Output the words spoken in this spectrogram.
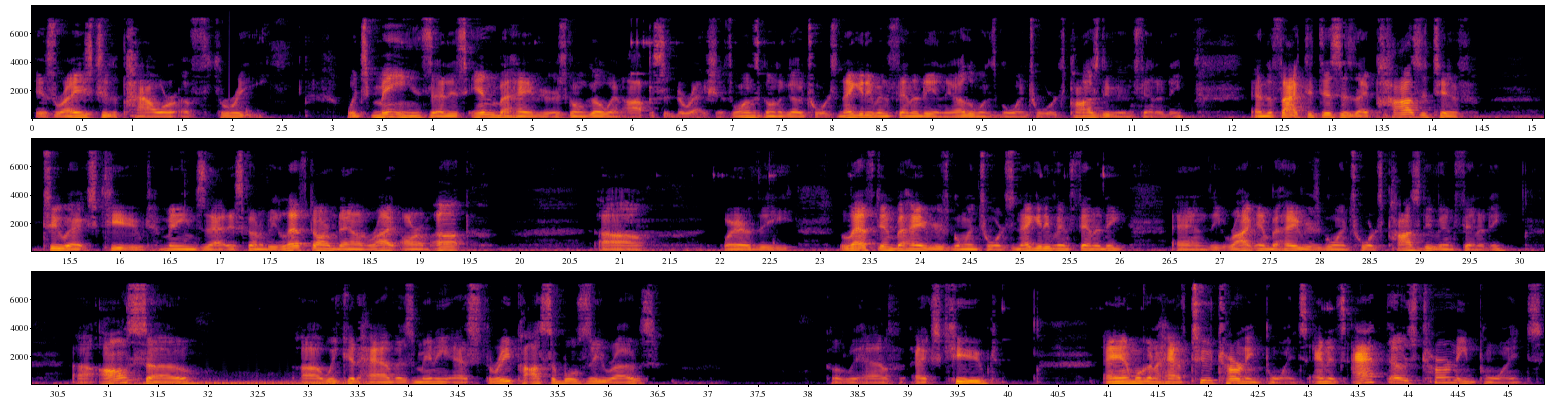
is raised to the power of 3, which means that its end behavior is going to go in opposite directions. One's going to go towards negative infinity and the other one's going towards positive infinity. And the fact that this is a positive 2x cubed means that it's going to be left arm down, right arm up, uh, where the left end behavior is going towards negative infinity and the right end behavior is going towards positive infinity. Uh, also, uh, we could have as many as three possible zeros because we have x cubed and we're going to have two turning points. And it's at those turning points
